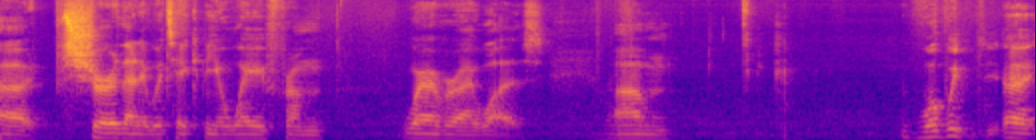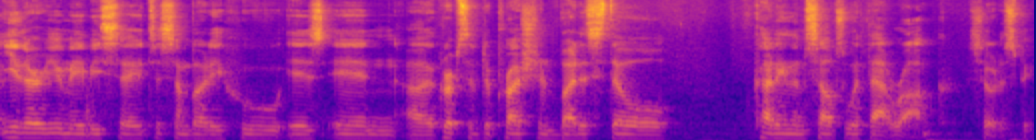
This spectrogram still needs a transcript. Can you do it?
uh, sure that it would take me away from wherever I was. Um, what would uh, either of you maybe say to somebody who is in uh, grips of depression but is still cutting themselves with that rock, so to speak?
